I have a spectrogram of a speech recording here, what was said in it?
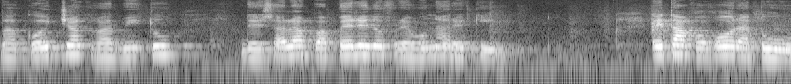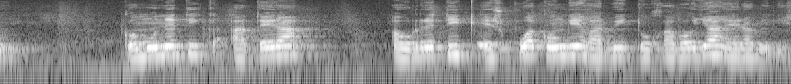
bakoitzak garbitu dezala paper edo fregonarekin. Eta gogoratu komunetik atera aurretik eskuak ongi garbitu jaboia erabiliz.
